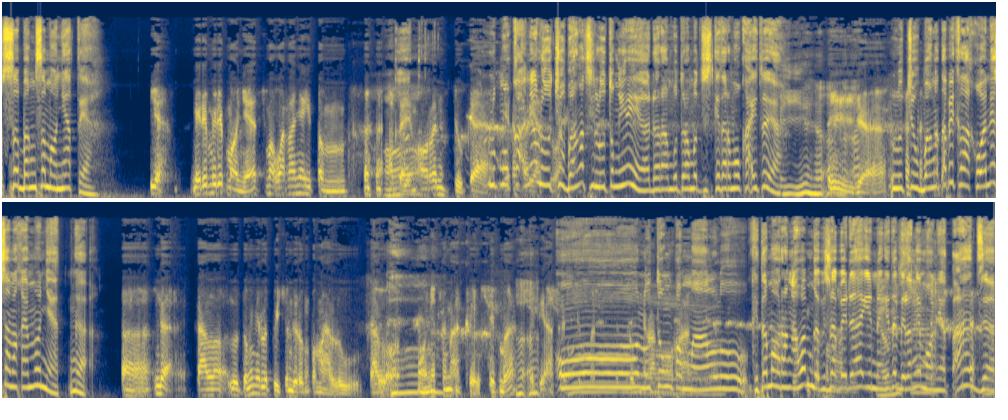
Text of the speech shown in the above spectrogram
sebangsa monyet ya? Iya, mirip-mirip monyet, cuma warnanya hitam. Oh. Ada yang orange juga. Lu Ya kan, mukanya lucu tua. banget si lutung ini ya, ada rambut-rambut di sekitar muka itu ya. Iya. Iya. Lucu banget, tapi kelakuannya sama kayak monyet, enggak? Eh, enggak, kalau lutung ini lebih cenderung pemalu. Kalau monyet kan agresif, Mbak. Jadi agresif, Oh, cenderung lutung orang. pemalu. Kita mah orang awam nggak bisa pemalu. bedain ya, Nggak kita bisa. bilangnya monyet aja.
